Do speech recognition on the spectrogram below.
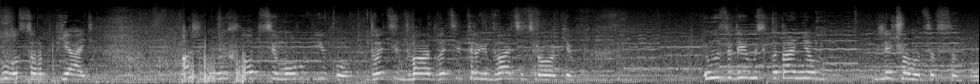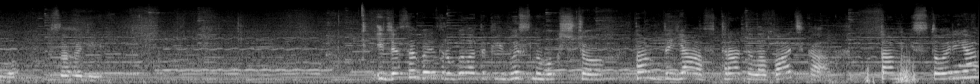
було 45, а жили хлопці мого віку 22, 23, 20 років. І ми задаємось питанням, для чого це все було взагалі. І для себе я зробила такий висновок, що там, де я втратила батька, там історія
